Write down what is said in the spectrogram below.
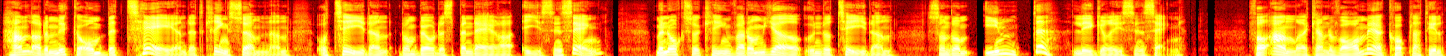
handlar det mycket om beteendet kring sömnen och tiden de både spenderar i sin säng men också kring vad de gör under tiden som de inte ligger i sin säng. För andra kan det vara mer kopplat till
